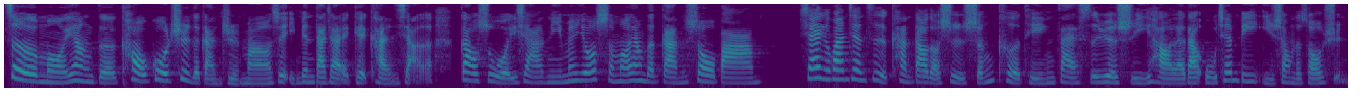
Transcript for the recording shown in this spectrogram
这么样的靠过去的感觉吗？所以影片大家也可以看一下了，告诉我一下你们有什么样的感受吧。下一个关键字看到的是沈可婷在四月十一号来到五千笔以上的搜寻。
